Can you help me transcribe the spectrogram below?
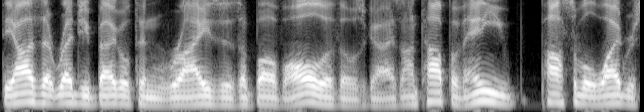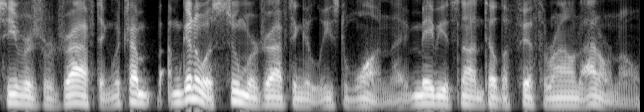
The odds that Reggie Begelton rises above all of those guys, on top of any possible wide receivers we're drafting, which I'm I'm going to assume we're drafting at least one. Maybe it's not until the fifth round. I don't know,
